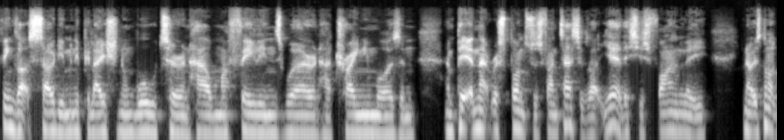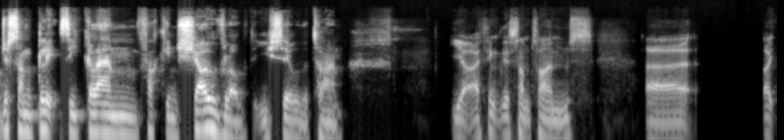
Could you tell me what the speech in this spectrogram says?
things like sodium manipulation and water and how my feelings were and how training was and and Pete, and that response was fantastic. It was like, yeah, this is finally you know, it's not just some glitzy glam fucking show vlog that you see all the time. Yeah, I think there's sometimes, uh, like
